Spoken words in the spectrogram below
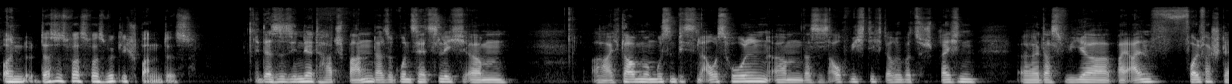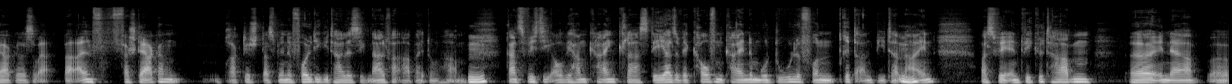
Und das ist was, was wirklich spannend ist. Das ist in der Tat spannend. Also grundsätzlich, ähm, äh, ich glaube, man muss ein bisschen ausholen. Ähm, das ist auch wichtig, darüber zu sprechen, äh, dass wir bei allen Vollverstärkern, dass bei allen Verstärkern praktisch, dass wir eine voll digitale Signalverarbeitung haben. Ganz wichtig auch, wir haben kein Class D, also wir kaufen keine Module von Drittanbietern ein. Was wir entwickelt haben äh, in, der, äh,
